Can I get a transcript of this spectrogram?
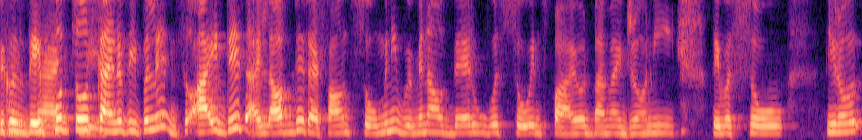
because they put those kind of people in. So I did. I loved it. I found so many women out there who were so inspired by my journey. They were so, you know,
